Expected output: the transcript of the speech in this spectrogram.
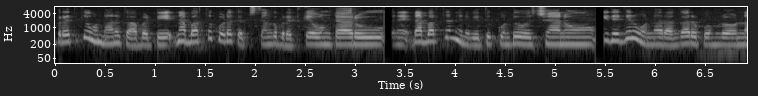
బ్రతికే ఉన్నాను కాబట్టి నా భర్త కూడా ఖచ్చితంగా బ్రతికే ఉంటారు. అని నా భర్త నేను వెతుక్కుంటూ వచ్చాను. ఈ దగ్గర ఉన్న రంగారూపంలో ఉన్న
